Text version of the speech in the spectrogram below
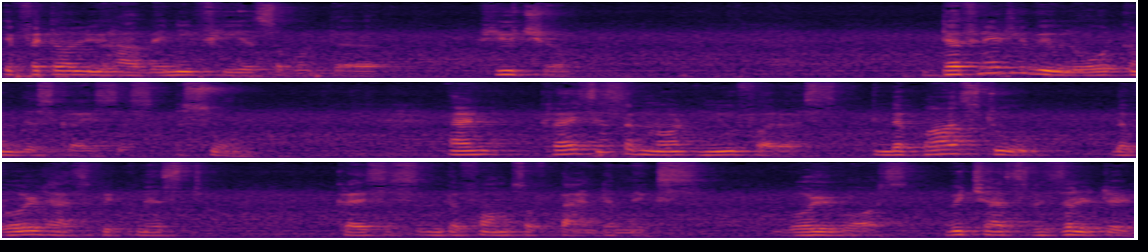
if at all you have any fears about the future, definitely we will overcome this crisis soon. And crises are not new for us. In the past too, the world has witnessed crises in the forms of pandemics, world wars, which has resulted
